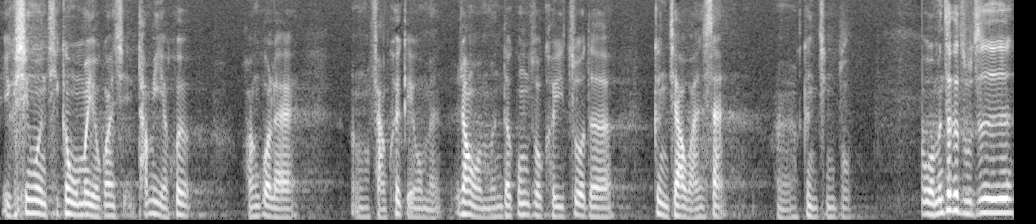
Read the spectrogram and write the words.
一个新问题跟我们有关系，他们也会还过来。嗯，反馈给我们，让我们的工作可以做得更加完善，嗯，更进步。我们这个组织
